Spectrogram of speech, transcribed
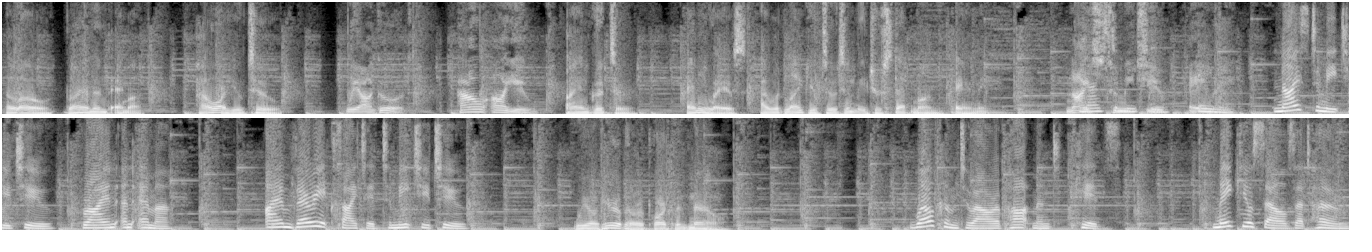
Hello, Brian and Emma. How are you two? We are good. How are you? I am good too. Anyways, I would like you two to meet your stepmom, Amy. Nice, to, meet you, Amy. Nice to meet you too, Brian and Emma. I am very excited to meet you too. We are here at our apartment now. Welcome to our apartment, kids. Make yourselves at home.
